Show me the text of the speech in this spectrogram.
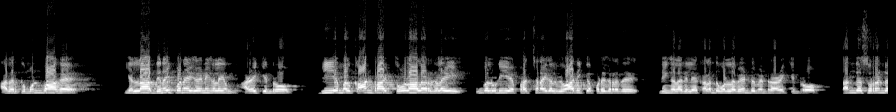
அதற்கு முன்பாக எல்லா திணைப்பணிகளையும் அழைக்கின்றோம். பிஎம்எல் கான்ட்ராக்ட் தொழிலாளர்களை உங்களுடைய பிரச்சனைகள் விவாதிக்கப்படுகிறது. நீங்கள் அதிலே கலந்து கொள்ள வேண்டும் என்று அழைக்கின்றோம். தங்க சுரங்க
